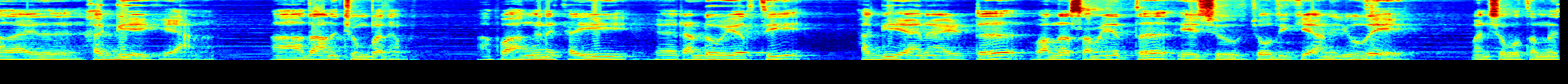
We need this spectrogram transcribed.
അതായത് ഹഗ് ചെയ്യുകയാണ്. അതാണ് ചുംബനം. അപ്പോൾ അങ്ങനെ കൈ രണ്ടും ഉയർത്തി ഹഗ് ചെയ്യാനായിട്ട് വന്ന സമയത്ത് യേശു ചോദിക്കുകയാണ് യൂതയെ മനുഷ്യപുത്രന്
